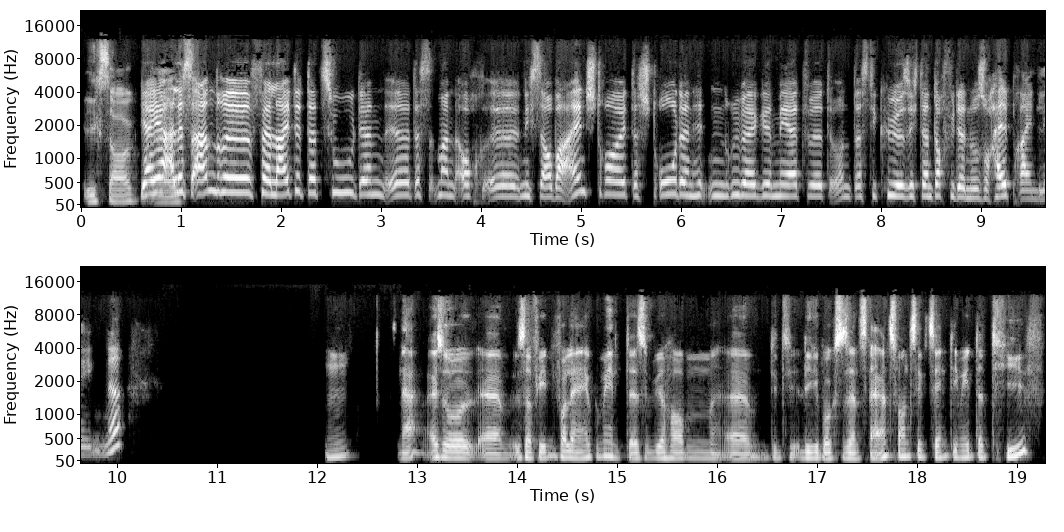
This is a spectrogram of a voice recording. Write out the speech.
ich sage. Ja, ja, äh, alles andere verleitet dazu, dann, äh, dass man auch äh, nicht sauber einstreut, dass Stroh dann hinten rüber gemehrt wird und dass die Kühe sich dann doch wieder nur so halb reinlegen, ne? Mhm. Na, also äh, ist auf jeden Fall ein Argument. Also wir haben äh, die Liegeboxen sind 22 Zentimeter tief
